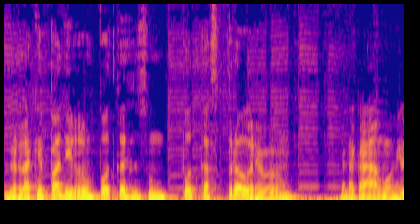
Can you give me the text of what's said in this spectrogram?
verdad que Patty Room Podcast es un podcast progre, weón. Ya la cagamos, ¿eh?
